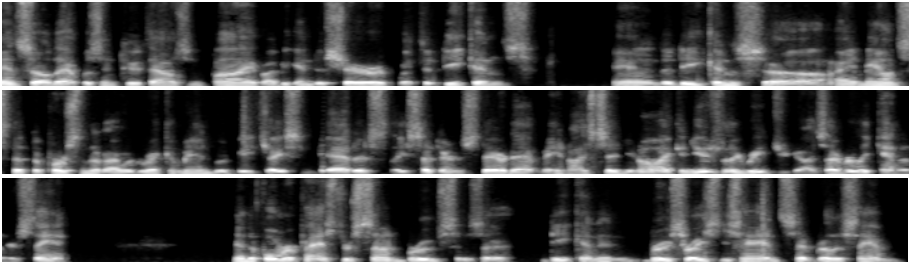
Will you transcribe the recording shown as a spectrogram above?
And so that was in 2005. I began to share it with the deacons and the deacons, uh, I announced that the person that I would recommend would be Jason Gaddis. They sat there and stared at me, and I said, You know, I can usually read you guys. I really can't understand. And the former pastor's son, Bruce, is a deacon. And Bruce raised his hand and said, Brother Sam,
